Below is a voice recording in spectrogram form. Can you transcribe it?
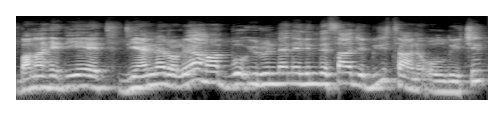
bana hediye et diyenler oluyor ama bu üründen elimde sadece bir tane olduğu için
